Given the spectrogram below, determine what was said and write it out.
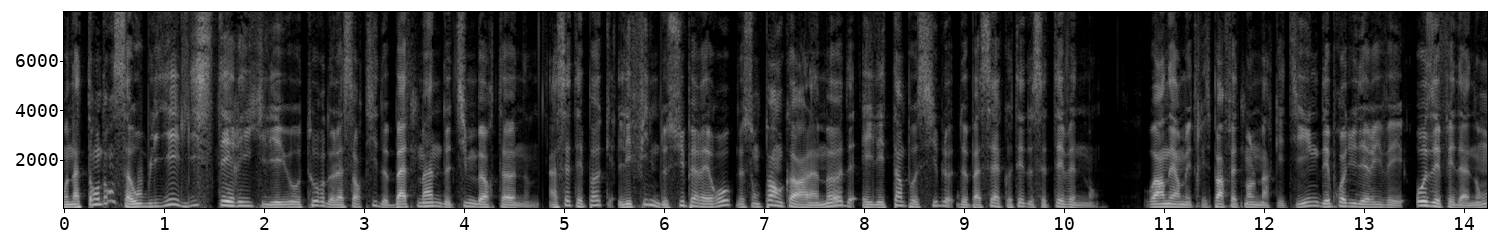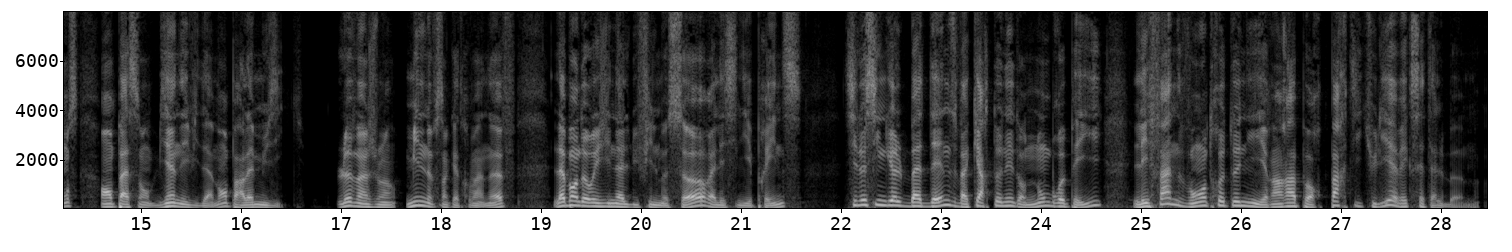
On a tendance à oublier l'hystérie qu'il y a eu autour de la sortie de Batman de Tim Burton. À cette époque, les films de super-héros ne sont pas encore à la mode et il est impossible de passer à côté de cet événement. Warner maîtrise parfaitement le marketing, des produits dérivés aux effets d'annonce, en passant bien évidemment par la musique. Le 20 juin 1989, la bande originale du film sort, elle est signée Prince. Si le single Bad Dance va cartonner dans de nombreux pays, les fans vont entretenir un rapport particulier avec cet album.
